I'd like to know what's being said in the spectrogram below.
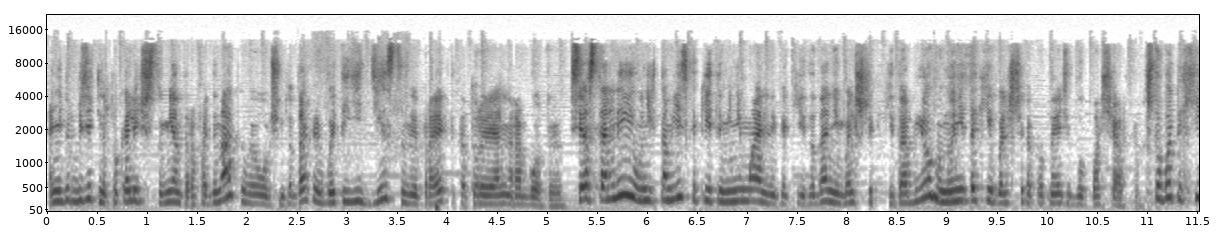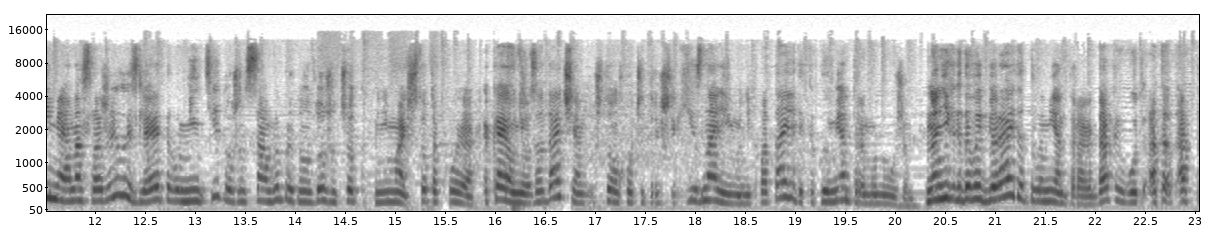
они приблизительно по количеству менторов одинаковые, в общем-то, да, как бы это единственные проекты, которые реально работают. Все остальные, у них там есть какие-то минимальные какие-то, да, небольшие какие-то объемы, но не такие большие, как вот на этих двух площадках. Чтобы эта химия, она сложилась, для этого менти должен сам выбрать, но он должен четко понимать, что такое, какая у него задача, что он хочет решить, каких знаний ему не хватает и какой ментор ему нужен. Но они, когда выбирают этого ментора, да, как бы от, от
